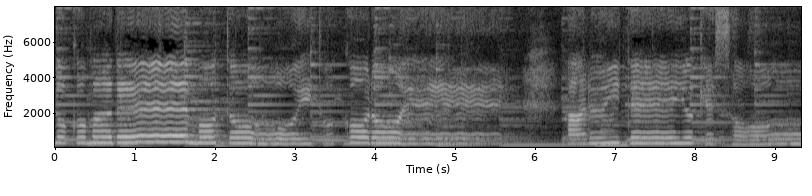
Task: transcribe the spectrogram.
どこまでも遠いところへ歩いて行けそう。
